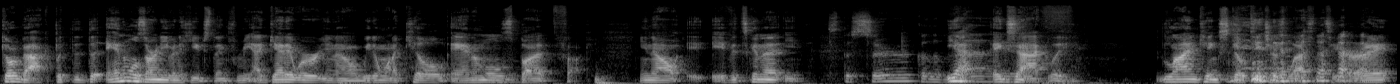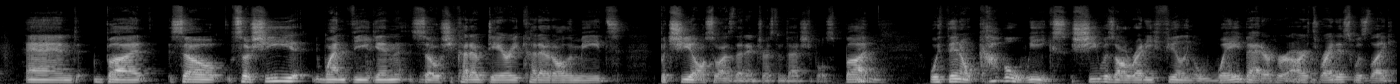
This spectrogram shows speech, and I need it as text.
going back, but the, the animals aren't even a huge thing for me. I get it, where you know we don't want to kill animals, mm-hmm. but fuck, you know, if it's gonna, It's the circle of yeah, life. exactly. Lion King still teaches lessons here, right? And but so so she went vegan, so she cut out dairy, cut out all the meats, but she also has that interest in vegetables. But mm-hmm. Within a couple weeks, she was already feeling way better. Her arthritis was like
